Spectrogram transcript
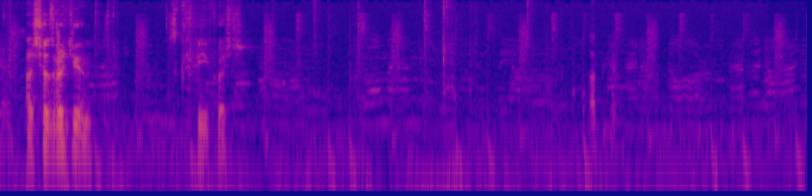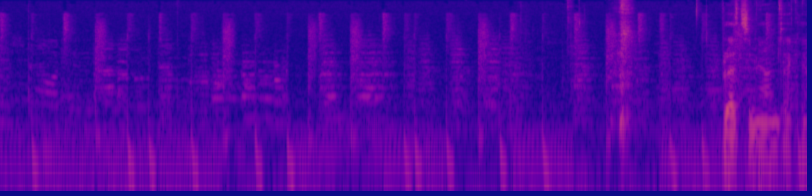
Jest. Ale się odrodziłem. Z krwi i kości. Plecy miałem takie.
